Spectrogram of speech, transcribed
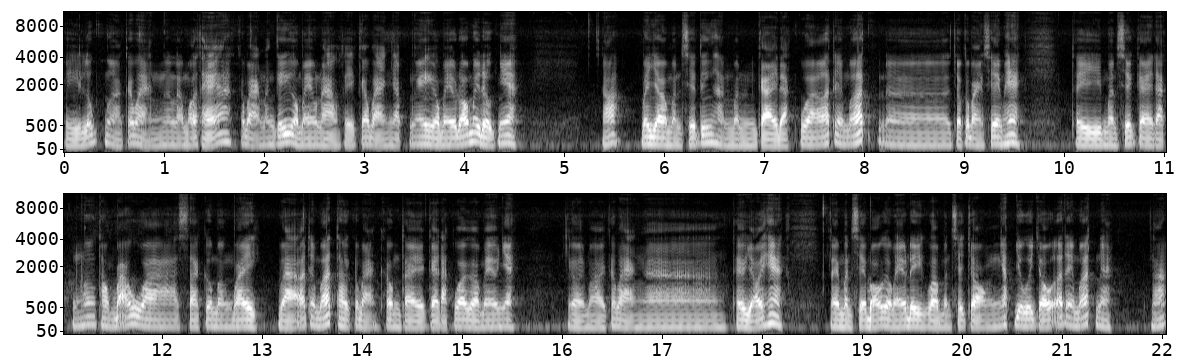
Thì lúc mà các bạn à, là mở thẻ các bạn đăng ký Gmail nào thì các bạn nhập ngay Gmail đó mới được nha. Đó bây giờ mình sẽ tiến hành mình cài đặt qua SMS uh, cho các bạn xem ha. Thì mình sẽ cài đặt nó thông báo qua Sacombank Pay và SMS thôi các bạn không thể cài đặt qua Gmail nha rồi mời các bạn à, theo dõi ha. Đây mình sẽ bỏ Gmail đi và mình sẽ chọn nhấp vô cái chỗ SMS nè. Đó.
